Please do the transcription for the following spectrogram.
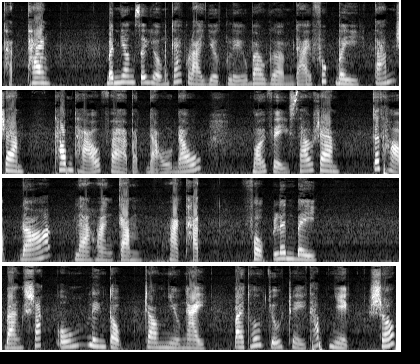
thạch than. Bệnh nhân sử dụng các loại dược liệu bao gồm đại phúc bì 8 gram, thông thảo và bạch đậu đấu mỗi vị 6 gram. Kết hợp đó là hoàng cầm hoặc thạch, phục linh bì. Bạn sắc uống liên tục trong nhiều ngày. Bài thuốc chủ trị thấp nhiệt, sốt,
